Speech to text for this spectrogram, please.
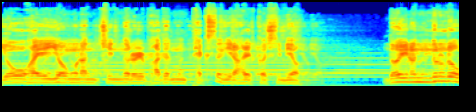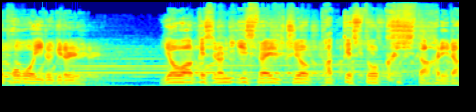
여호와의 영원한 진노를 받은 백성이라 할 것이며 너희는 눈으로 보고 이르기를 여호와께서는 이스라엘 지역 밖에서도 크시다 하리라.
